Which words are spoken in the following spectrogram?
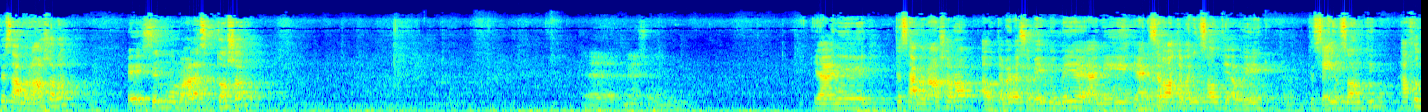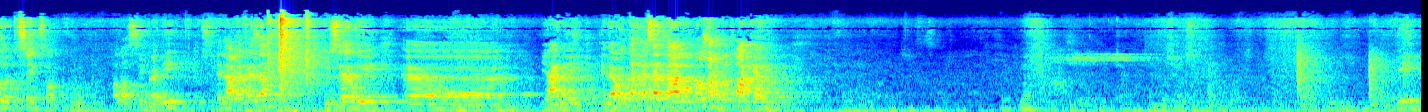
9 من 10 اقسمهم على 16 170 يعني 9 من 10 أو 78 من 100 يعني إيه؟ يعني 87 سم أو إيه؟ 90 سم هاخدها 90 سم خلاص يبقى دي اللي على كذا تساوي آه يعني لو انت قسمت على 12 هتطلع كام؟ دي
